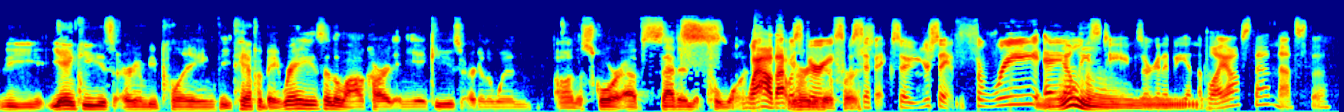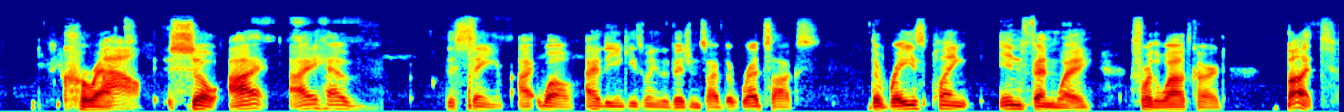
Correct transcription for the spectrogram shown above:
the Yankees are going to be playing the Tampa Bay Rays in the wild card, and the Yankees are going to win on a score of seven to one. Wow, that You was very specific. So you're saying three AL East teams are going to be in the mm. playoffs? Then that's the Correct. wow. So I I have the same. I well, I have the Yankees winning the division, so I have the Red Sox, the Rays playing in Fenway for the wild card, but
